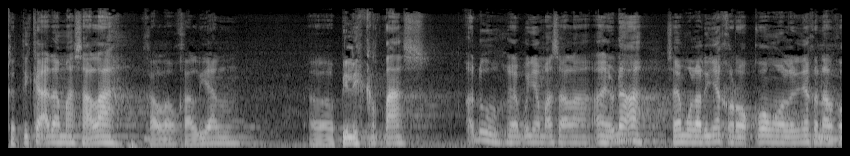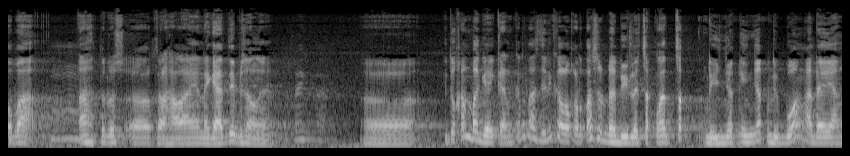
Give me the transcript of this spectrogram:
Ketika ada masalah kalau kalian eh, pilih kertas aduh saya punya masalah. Ah udah ah saya mau larinya ke rokok mau larinya ke narkoba. Ah terus eh, ke hal yang negatif misalnya. Eh, itu kan bagaikan kertas. Jadi kalau kertas sudah dilecek-lecek diinjak-injak dibuang ada yang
